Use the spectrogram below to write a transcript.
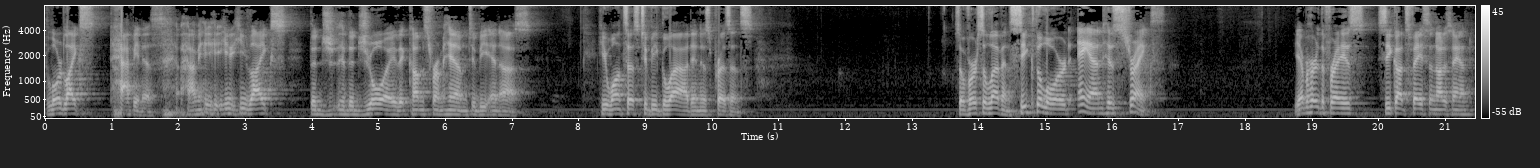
The Lord likes happiness. I mean, he, he likes the, the joy that comes from Him to be in us. He wants us to be glad in His presence. So, verse 11 seek the Lord and his strength. You ever heard the phrase, seek God's face and not his hand?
